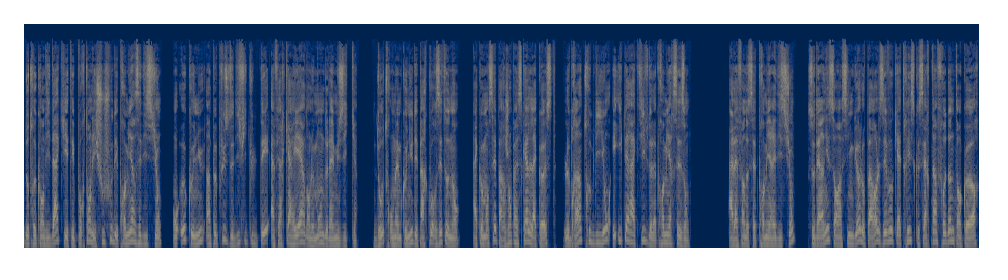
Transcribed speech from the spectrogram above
d'autres candidats qui étaient pourtant les chouchous des premières éditions, ont eux connu un peu plus de difficultés à faire carrière dans le monde de la musique. D'autres ont même connu des parcours étonnants, à commencer par Jean-Pascal Lacoste, le brin troublion et hyperactif de la première saison. À la fin de cette première édition, ce dernier sort un single aux paroles évocatrices que certains fredonnent encore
